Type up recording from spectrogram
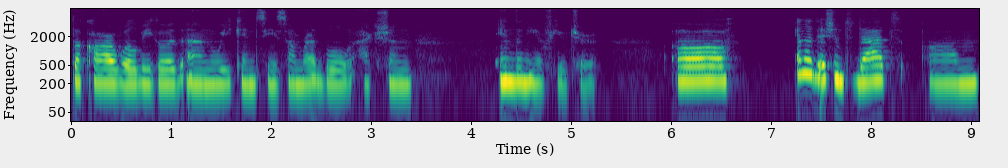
the car will be good and we can see some red bull action in the near future. Uh in addition to that, um,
